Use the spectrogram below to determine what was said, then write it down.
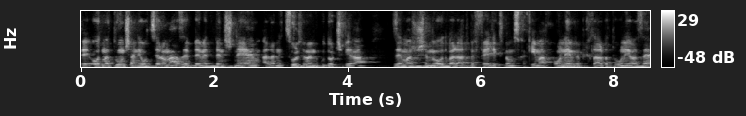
ועוד נתון שאני רוצה לומר זה באמת בין שניהם על הניצול של הנקודות שבירה. זה משהו שמאוד בלט בפליקס במשחקים האחרונים ובכלל בטורניר הזה.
